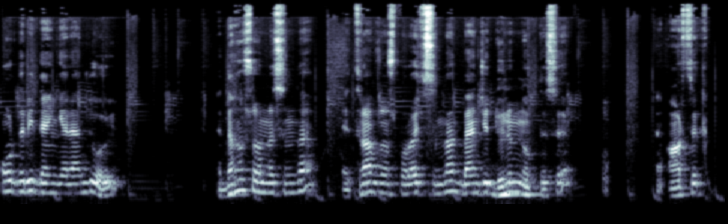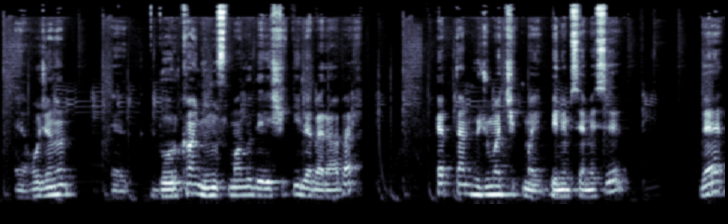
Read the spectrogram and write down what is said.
Orada bir dengelendi oyun. E, daha sonrasında e, Trabzonspor açısından bence dönüm noktası e, artık e, hocanın e, Dorukhan Yunusmanlı değişikliğiyle beraber hepten hücuma çıkmayı benimsemesi ve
